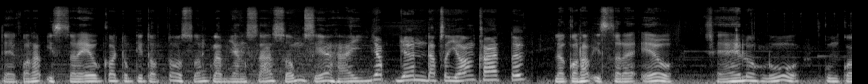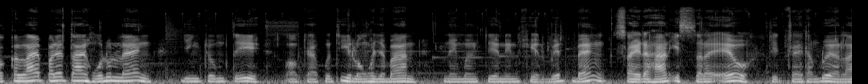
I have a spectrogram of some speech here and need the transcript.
แต่กองทัพอิสราเอลก็โจมตีตอบโต้สวนกลับอย่างสาสมเสียหายยับเยินดับสยองคาตึก แล้วกองทัพอิสราเอลแชร์ให้โลกรู้ กลุ่มก่อการร้ายปาเลสไตน์หัวรุนแรง ยิงโจมตีออกจากพื้นที่โรงพยาบาล ในเมืองเจนินเขตเวสต์แบงค์ใส่ทหารอิสราเอล จิตใจทำด้วยอะไร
